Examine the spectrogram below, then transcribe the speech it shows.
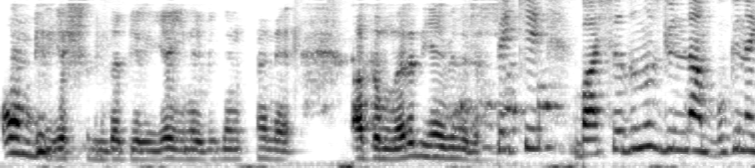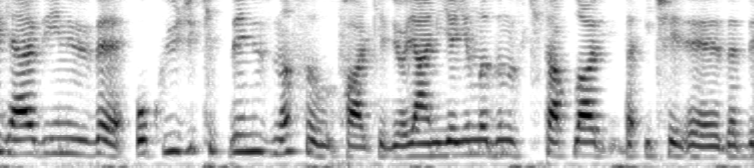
11 yaşında bir yayın evinin hani adımları diyebiliriz. Peki başladığınız günden bugüne geldiğinizde okuyucu kitleniz nasıl fark ediyor? Yani yayınladığınız kitaplar da, içi, e, da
